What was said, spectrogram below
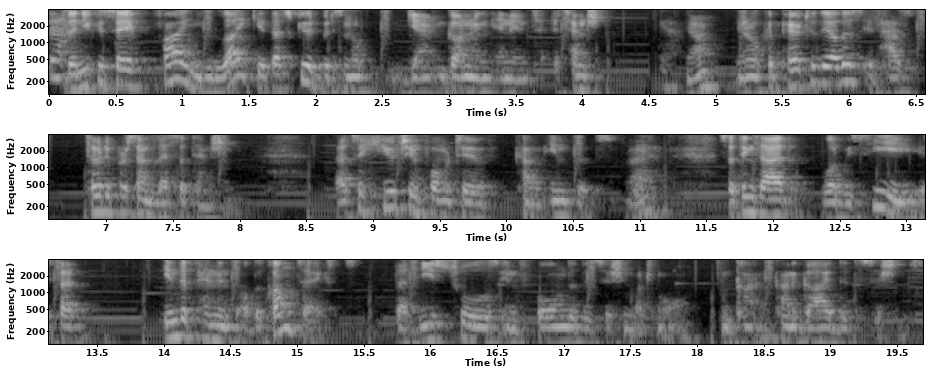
Yeah. Then you can say, "Fine, you like it. That's good, but it's not ga- garnering any attention." Yeah. You know, you know, compared to the others, it has thirty percent less attention. That's a huge informative kind of input, right? So I think that what we see is that independent of the context, that these tools inform the decision much more and kind kind of guide the decisions.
